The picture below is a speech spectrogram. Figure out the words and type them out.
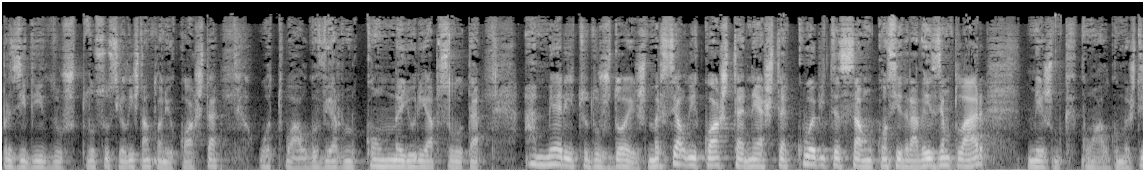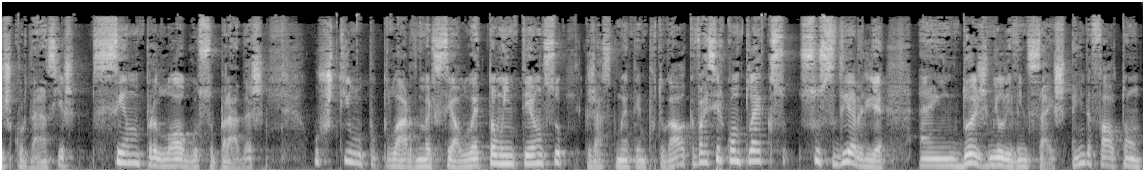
presididos pelo socialista António Costa, o atual governo com maioria absoluta. Há mérito dos dois, Marcelo e Costa, nesta coabitação considerada exemplar, mesmo que com algumas discordâncias, sempre logo superadas. O estilo popular de Marcelo é tão intenso, que já se comenta em Portugal, que vai ser complexo suceder-lhe em 2026. Ainda faltam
